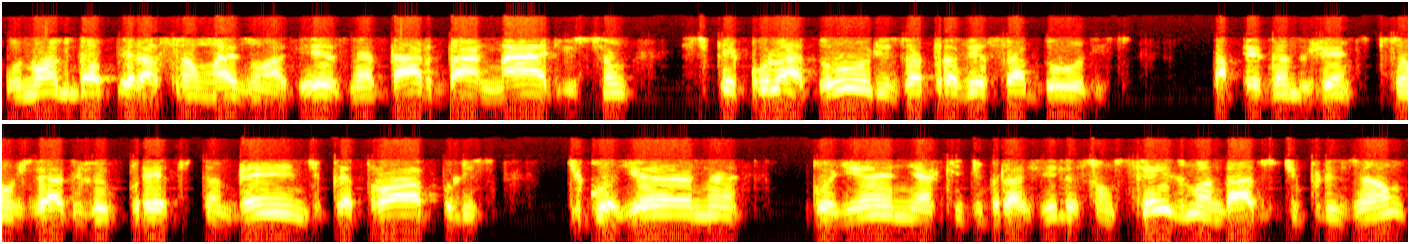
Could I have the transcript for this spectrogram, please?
o nome da operação, mais uma vez, né, Dardanários, são especuladores, atravessadores. Está pegando gente de São José do Rio Preto também, de Petrópolis, de Goiânia, Goiânia, aqui de Brasília, são seis mandados de prisão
